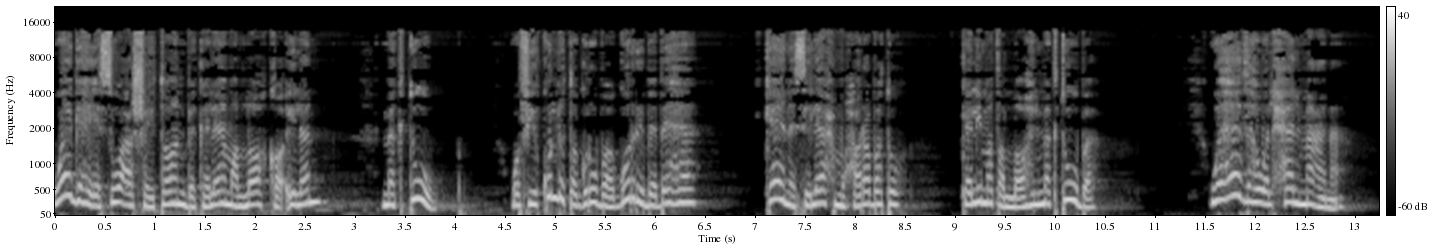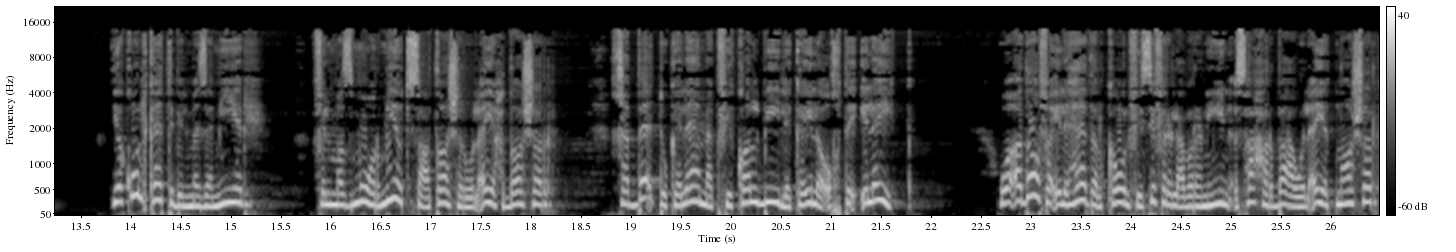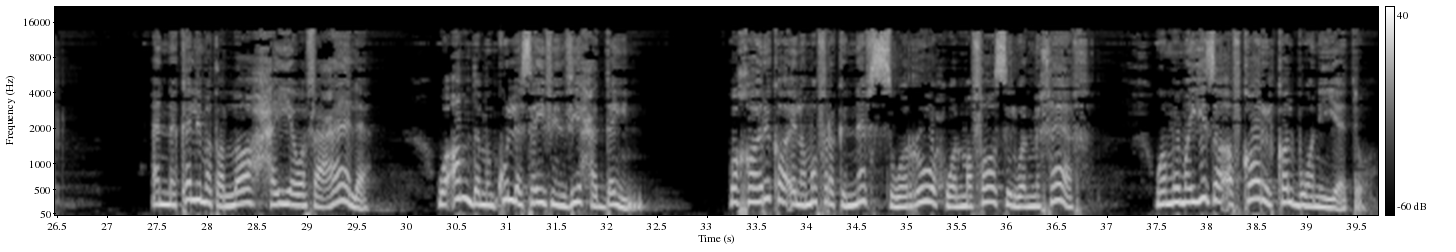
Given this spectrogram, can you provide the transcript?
واجه يسوع الشيطان بكلام الله قائلا: مكتوب، وفي كل تجربة جرب بها كان سلاح محاربته كلمة الله المكتوبة. وهذا هو الحال معنا. يقول كاتب المزامير في المزمور 119 والآية 11: خبأت كلامك في قلبي لكي لا أخطئ إليك. وأضاف إلى هذا القول في سفر العبرانيين إصحاح 4 والآية 12 أن كلمة الله حية وفعالة وأمضى من كل سيف ذي حدين وخارقة إلى مفرق النفس والروح والمفاصل والمخاخ ومميزة أفكار القلب ونياته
